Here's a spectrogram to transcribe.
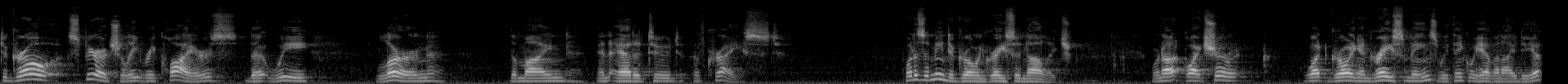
To grow spiritually requires that we learn the mind and attitude of Christ. What does it mean to grow in grace and knowledge? We're not quite sure what growing in grace means. We think we have an idea.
